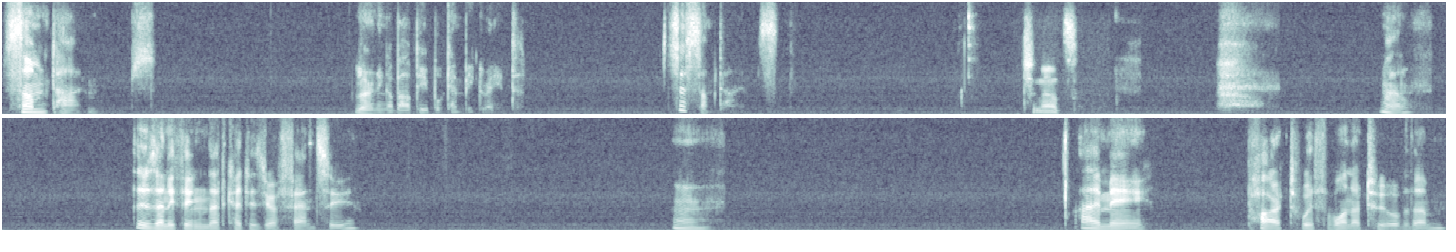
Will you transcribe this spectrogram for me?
sometimes learning about people can be great. Just sometimes. Chinouts. Well, if there's anything that catches your fancy. Hmm. I may part with one or two of them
